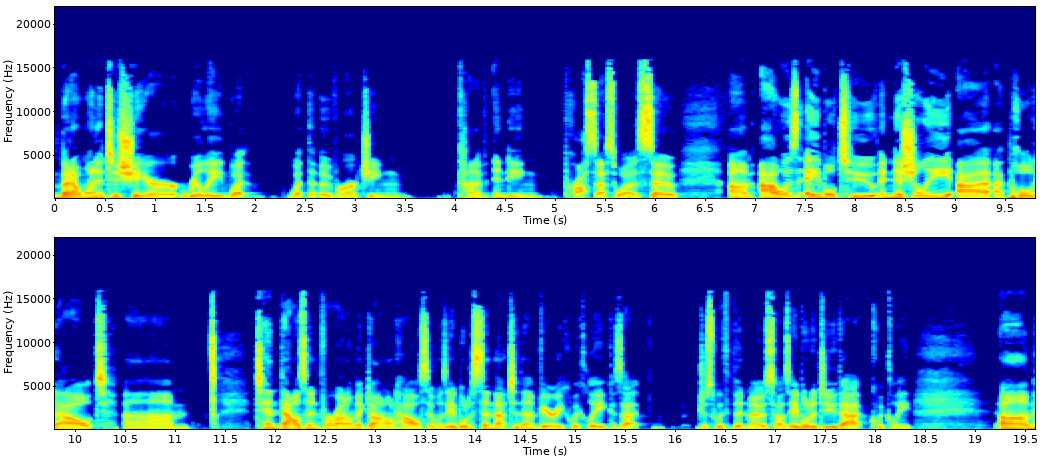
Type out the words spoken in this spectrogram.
but I wanted to share really what, what the overarching kind of ending process was. So, um, I was able to initially, I, I pulled out, um, 10,000 for Ronald McDonald House and was able to send that to them very quickly because I just with Venmo. So I was able to do that quickly. Um,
